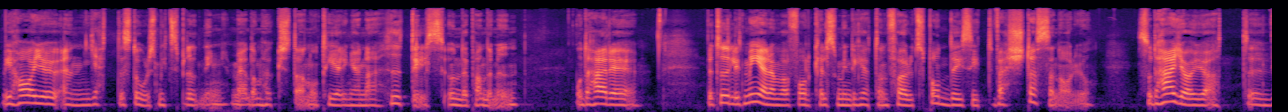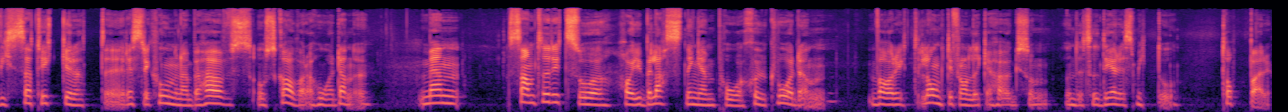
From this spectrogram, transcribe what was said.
Vi har ju en jättestor smittspridning med de högsta noteringarna hittills under pandemin. Och det här är betydligt mer än vad Folkhälsomyndigheten förutspådde i sitt värsta scenario. Så det här gör ju att eh, vissa tycker att eh, restriktionerna behövs och ska vara hårda nu. Men samtidigt så har ju belastningen på sjukvården varit långt ifrån lika hög som under tidigare smittotoppar.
